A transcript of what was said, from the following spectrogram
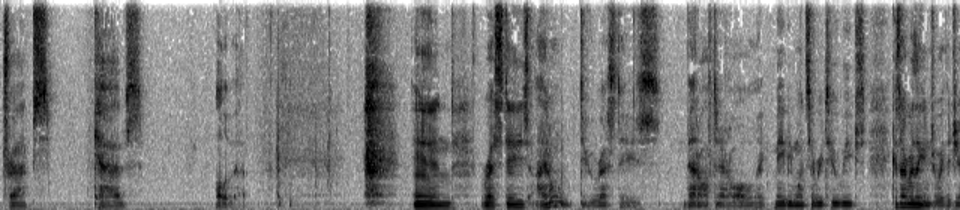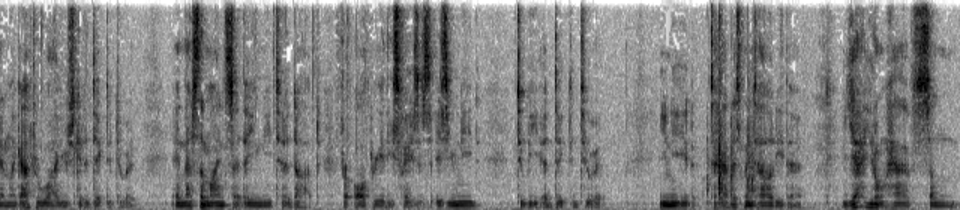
traps, calves, all of that. And rest days, I don't do rest days that often at all, like maybe once every two weeks, because I really enjoy the gym. Like after a while, you just get addicted to it. And that's the mindset that you need to adopt for all three of these phases is you need to be addicted to it. You need to have this mentality that, yeah, you don't have some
